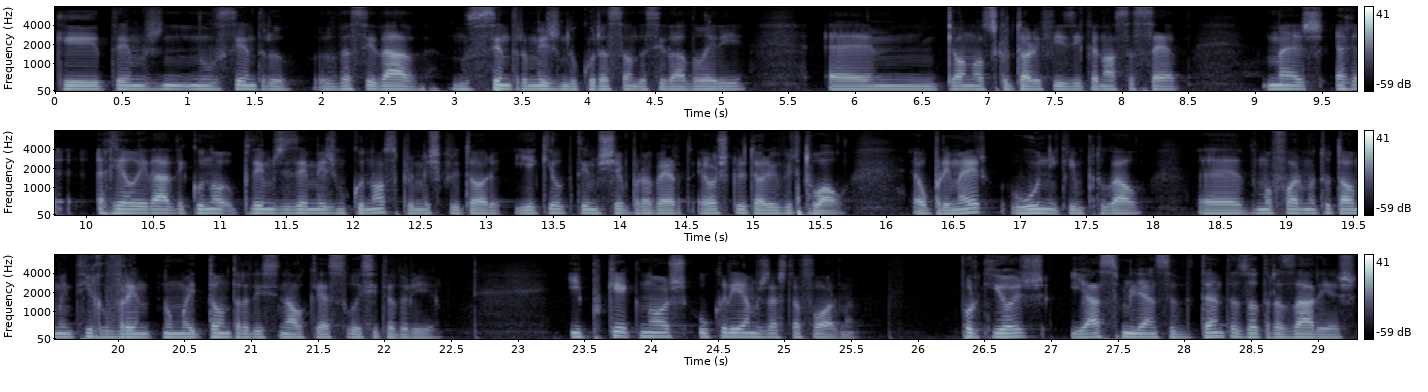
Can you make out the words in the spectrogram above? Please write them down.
que temos no centro da cidade, no centro mesmo do coração da cidade de Leiria, ehm, que é o nosso escritório físico, a nossa sede, mas a, a realidade é que no, podemos dizer mesmo que o nosso primeiro escritório e aquilo que temos sempre aberto é o escritório virtual. É o primeiro, o único em Portugal, uh, de uma forma totalmente irreverente num meio tão tradicional que é a solicitadoria. E porquê é que nós o criamos desta forma? Porque hoje, e à semelhança de tantas outras áreas,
